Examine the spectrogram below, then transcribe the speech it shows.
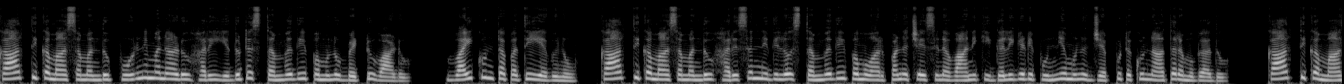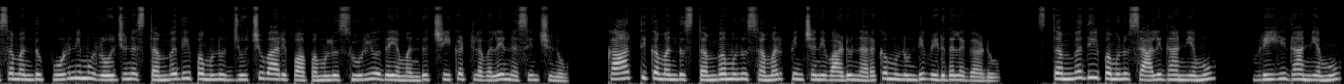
కార్తీకమాసమందు పూర్ణిమనాడు హరి ఎదుట స్తంభదీపమును బెట్టువాడు. వైకుంఠపతి ఎగును. కార్తీకమాసమందు హరిసన్నిధిలో స్తంభదీపము అర్పణ చేసిన వానికి గలిగడి పుణ్యమును జెప్పుటకు నాతరముగాదు. కార్తీక మాసమందు పూర్ణిము రోజున స్తంభదీపమును జూచువారి పాపములు సూర్యోదయమందు చీకట్లవలే నశించును. కార్తీకమందు స్తంభమును సమర్పించనివాడు నరకము నుండి విడుదలగాడు. స్తంభదీపమును శాలిధాన్యము వ్రీహిధాన్యము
